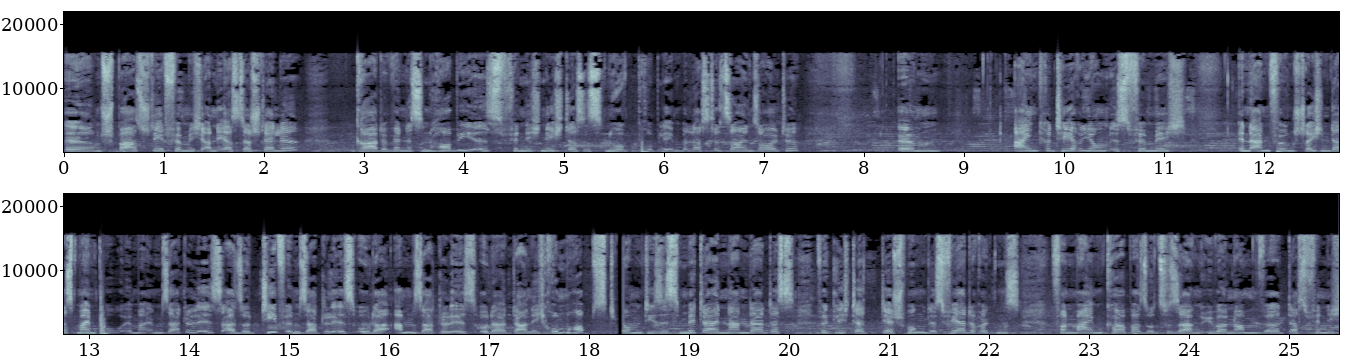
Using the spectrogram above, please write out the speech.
Äh, Spaß steht für mich an erster Stelle gerade wenn es ein Hobby ist, finde ich nicht, dass es nur problembelastet sein sollte. Ähm, ein Kriterium ist für mich, in Anführungsstrichen, dass mein Po immer im Sattel ist, also tief im Sattel ist oder am Sattel ist oder da nicht rumhopst. Um dieses Miteinander, dass wirklich der, der Schwung des Pferderückens von meinem Körper sozusagen übernommen wird, das finde ich,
